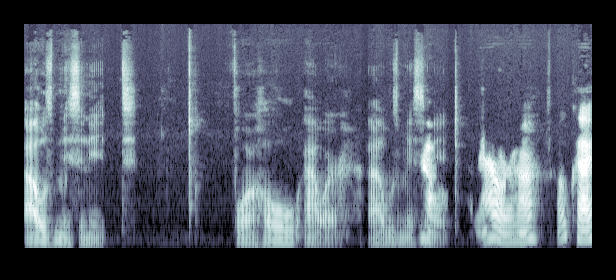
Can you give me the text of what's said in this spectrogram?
I was missing it. For a whole hour. I was missing Wow. it. An hour, huh? Okay.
